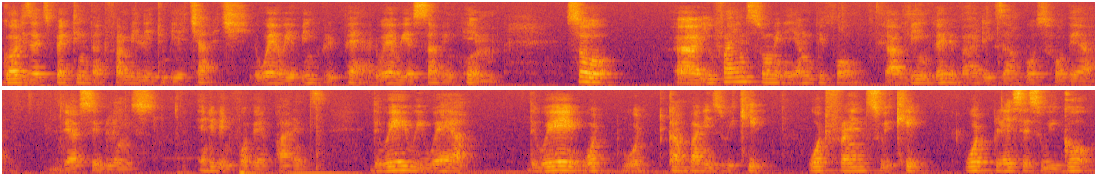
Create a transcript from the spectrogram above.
God is expecting that family to be a church where we are being prepared, where we are serving Him. So uh, you find so many young people uh, being very bad examples for their their siblings and even for their parents. The way we wear, the way what what companies we keep, what friends we keep, what places we go,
